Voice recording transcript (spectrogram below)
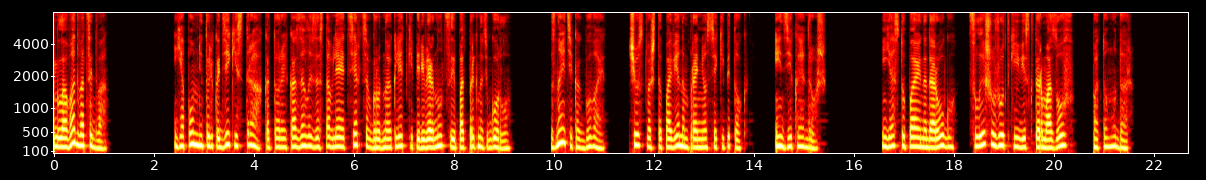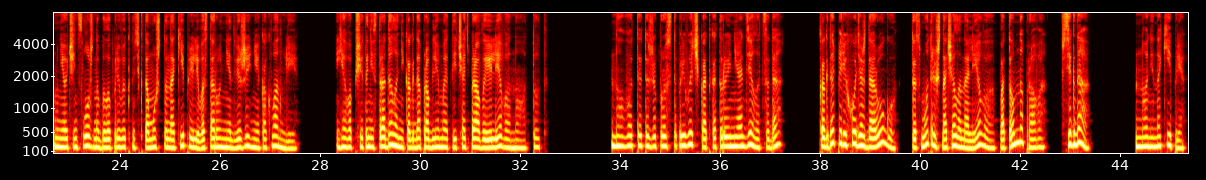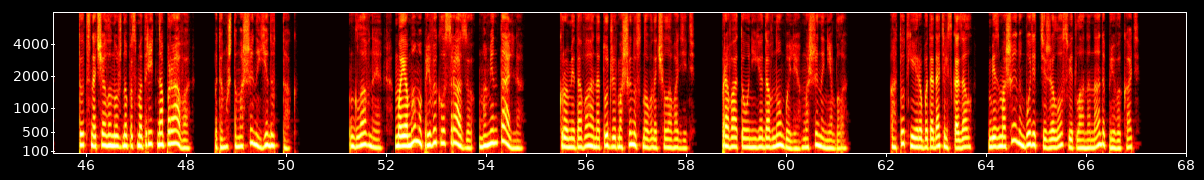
Глава 22. Я помню только дикий страх, который, казалось, заставляет сердце в грудной клетке перевернуться и подпрыгнуть к горлу. Знаете, как бывает? Чувство, что по венам пронесся кипяток. И дикая дрожь. Я ступаю на дорогу, слышу жуткий визг тормозов, потом удар. Мне очень сложно было привыкнуть к тому, что на Кипре левостороннее движение, как в Англии. Я вообще-то не страдала никогда проблемой отличать право и лево, но тут... Ну вот это же просто привычка, от которой не отделаться, да? Когда переходишь дорогу, ты смотришь сначала налево, потом направо. Всегда. Но не на Кипре. Тут сначала нужно посмотреть направо, потому что машины едут так. Главное, моя мама привыкла сразу, моментально. Кроме того, она тут же машину снова начала водить. Права-то у нее давно были, машины не было. А тут ей работодатель сказал, без машины будет тяжело, Светлана, надо привыкать.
